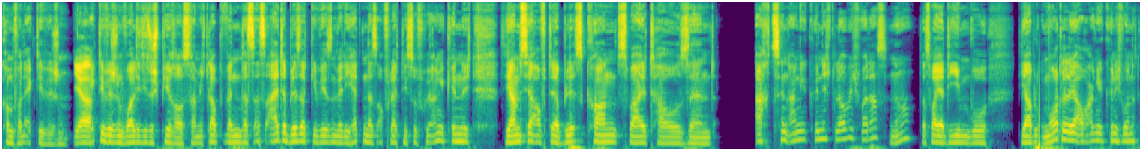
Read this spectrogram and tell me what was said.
kommt von Activision. Ja. Activision wollte dieses Spiel raus haben. Ich glaube, wenn das das alte Blizzard gewesen wäre, die hätten das auch vielleicht nicht so früh angekündigt. Sie haben es ja auf der BlizzCon 2000 18 angekündigt, glaube ich, war das. Ne? Das war ja die, wo Diablo Immortal ja auch angekündigt worden ist.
